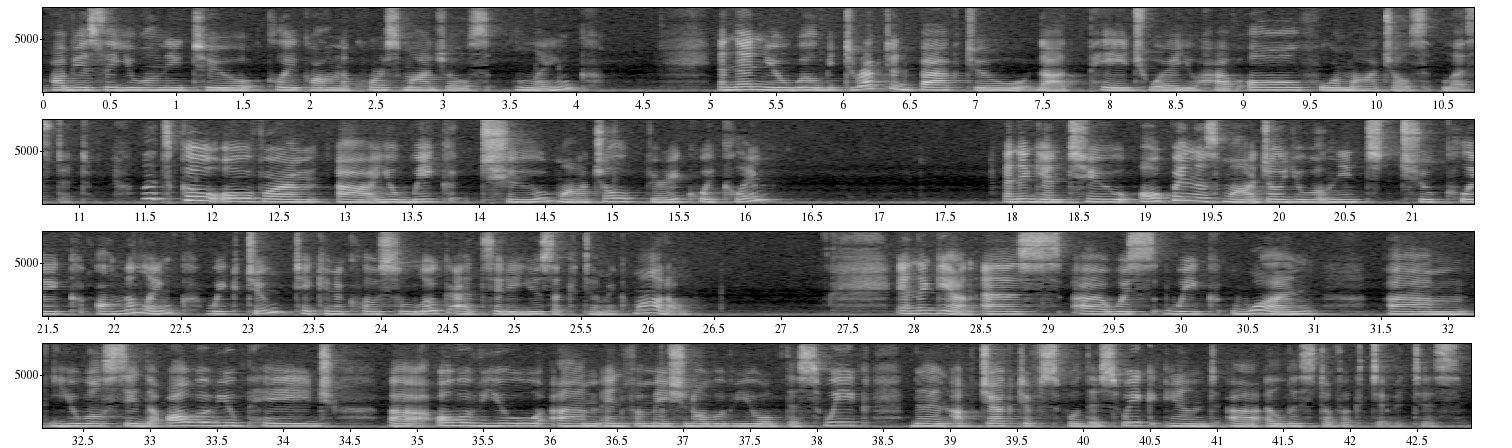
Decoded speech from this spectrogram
obviously you will need to click on the course modules link and then you will be directed back to that page where you have all four modules listed. Let's go over uh, your week two module very quickly. And again, to open this module, you will need to click on the link, week two, taking a closer look at CityU's academic model. And again, as uh, with week one, um, you will see the overview page, uh, overview um, information overview of this week, then objectives for this week, and uh, a list of activities.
